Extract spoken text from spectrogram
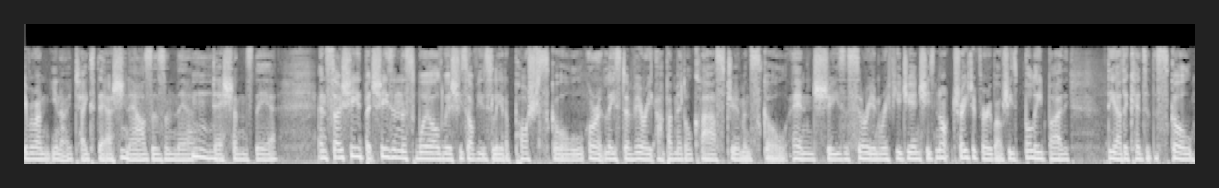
everyone you know takes their hmm. schnauzers and their hmm. dachshunds there. And so she, but she's in this world where she's obviously at a posh school or at least a very upper middle class German school, and she's a Syrian refugee and she's not treated very well. She's bullied by the, the other kids at the school.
